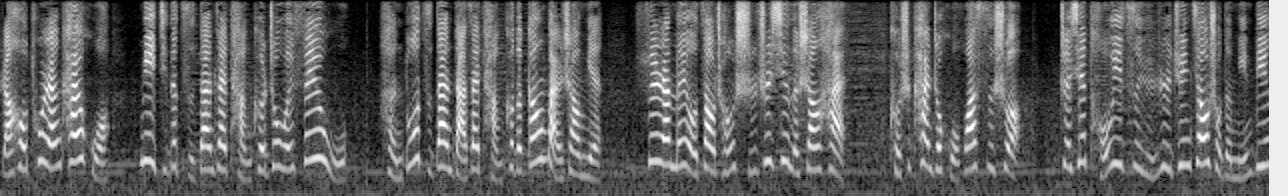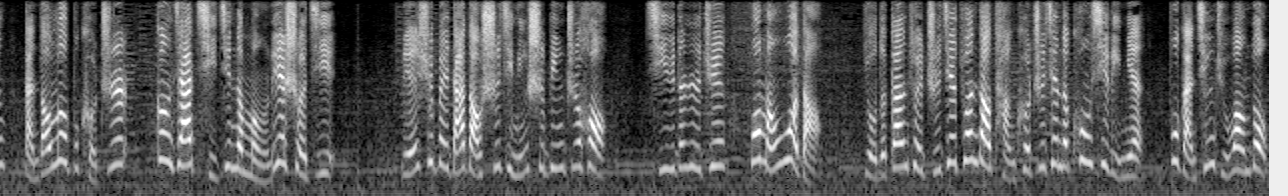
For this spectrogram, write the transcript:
然后突然开火，密集的子弹在坦克周围飞舞，很多子弹打在坦克的钢板上面，虽然没有造成实质性的伤害。可是看着火花四射，这些头一次与日军交手的民兵感到乐不可支，更加起劲的猛烈射击。连续被打倒十几名士兵之后，其余的日军慌忙卧倒，有的干脆直接钻到坦克之间的空隙里面，不敢轻举妄动。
